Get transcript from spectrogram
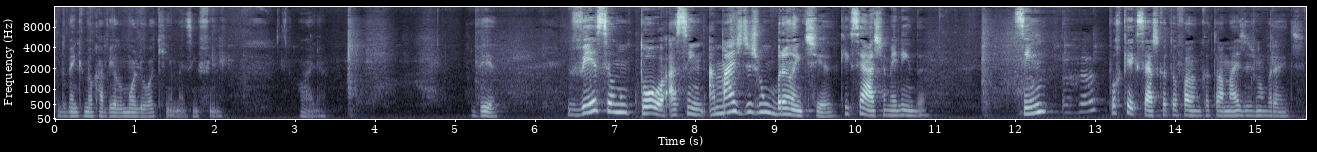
tudo bem que meu cabelo molhou aqui, mas enfim. Olha. Vê. Vê se eu não tô, assim, a mais deslumbrante. O que, que você acha, Melinda? Sim? Uhum. Por que, que você acha que eu tô falando que eu tô a mais deslumbrante?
